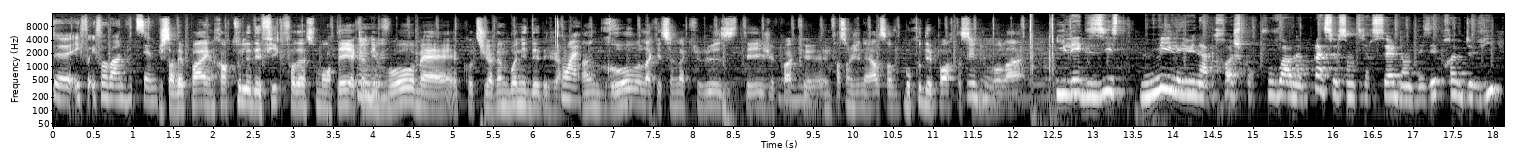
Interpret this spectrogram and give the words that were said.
euh, il, faut, il faut avoir une routine. Je savais pas encore tous les défis qu'il faudrait surmonter, à quel Mhm. niveau, mais écoute, j'avais une bonne idée déjà. Ouais. En gros, la question de la curiosité, je crois Mhm. que d'une façon générale, ça ouvre beaucoup de portes à ce Mhm. niveau-là. Il existe mille et une approches pour pouvoir ne pas se sentir seul dans des épreuves de vie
